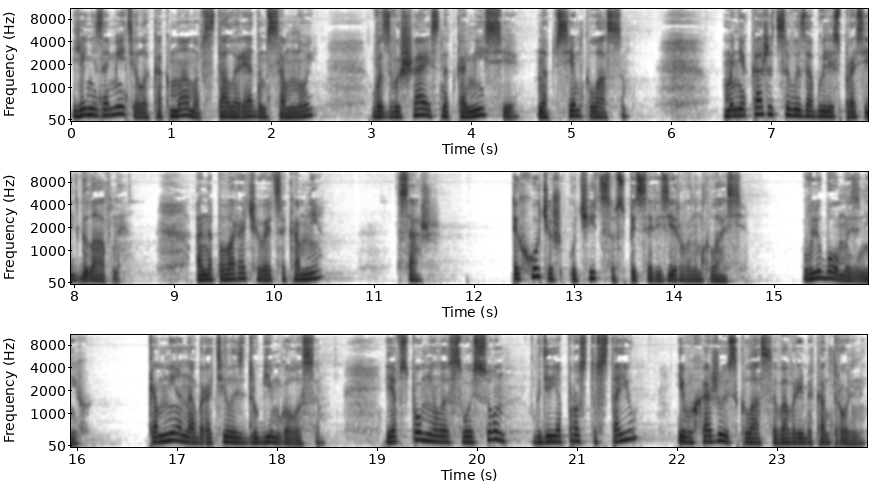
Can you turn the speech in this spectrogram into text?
Я не заметила, как мама встала рядом со мной, возвышаясь над комиссией, над всем классом. Мне кажется, вы забыли спросить главное. Она поворачивается ко мне. Саш, ты хочешь учиться в специализированном классе? В любом из них. Ко мне она обратилась другим голосом. Я вспомнила свой сон, где я просто встаю и выхожу из класса во время контрольной.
